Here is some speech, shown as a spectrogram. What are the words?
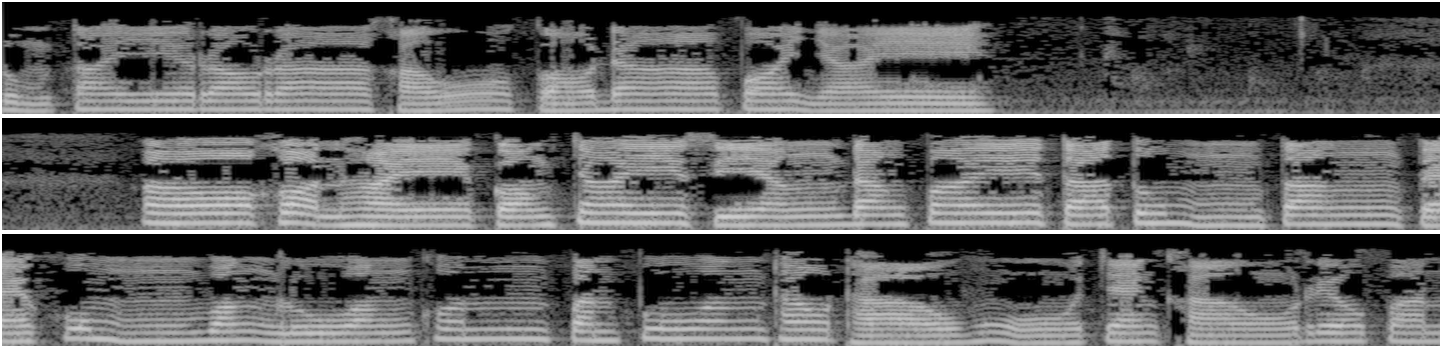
ลุ่มไตเราราเขาก็ดาป้อยใหญ่ เอาค่อนให้กองใจเสียงดังไปตาตุ้มตั้งแต่คุ้มวังหลวงคนปันปวงเท่าเท่าหูแจ้งข่าวเรียวปัน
